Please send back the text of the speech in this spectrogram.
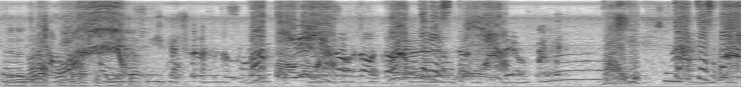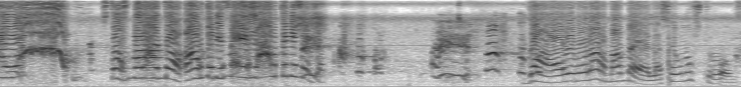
Vedo tirato un po' da stupito. 5, 6, Vattene via! No, no, no, Vattene spia! Cazzo spara! Sto sparando! Autodifesa! Autodifesa! Dai, avevo l'arma bella, sei uno stronzo.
